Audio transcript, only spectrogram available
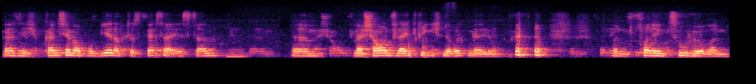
Weiß nicht, kannst ja mal probieren, ob das besser ist dann. Ähm, mal schauen, vielleicht kriege ich eine Rückmeldung von, von den Zuhörern.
